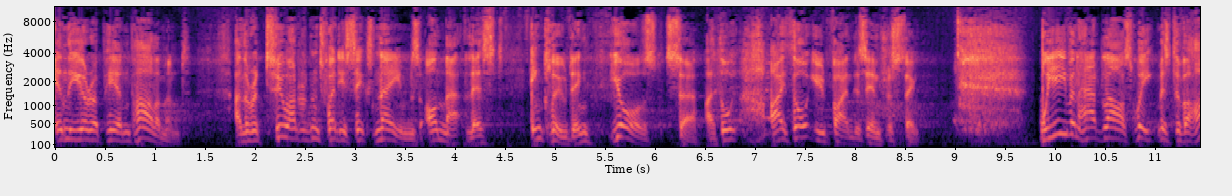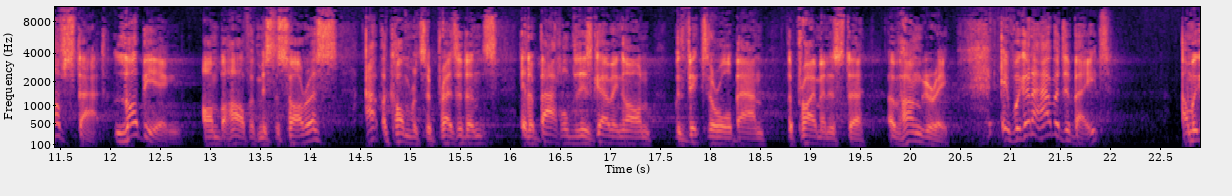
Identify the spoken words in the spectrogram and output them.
in the European Parliament. And there are 226 names on that list including yours, sir. I thought, I thought you'd find this interesting. We even had last week Mr. Verhofstadt lobbying on behalf of Mr. Soros at the Conference of Presidents in a battle that is going on with Viktor Orban, the Prime Minister of Hungary. If we're going to have a debate and we're,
